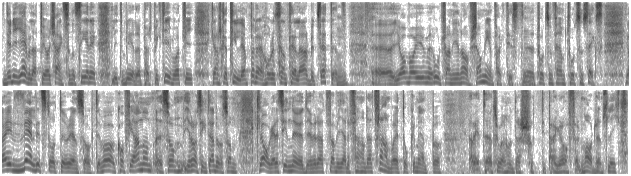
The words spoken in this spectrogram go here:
det nya är väl att vi har chansen att se det i lite bredare perspektiv och att vi kanske ska tillämpa det här horisontella arbetssättet. Mm. Eh, jag var ju ordförande i generalförsamlingen faktiskt, mm. 2005-2006. Eh, jag är väldigt stolt över en sak. Det var Kofi Annan, eh, som generalsekreterare då, som klagade sin nöd över att vad vi hade förhandlat fram var ett dokument på jag, vet, jag tror det var 170 paragrafer, mardrömslikt.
